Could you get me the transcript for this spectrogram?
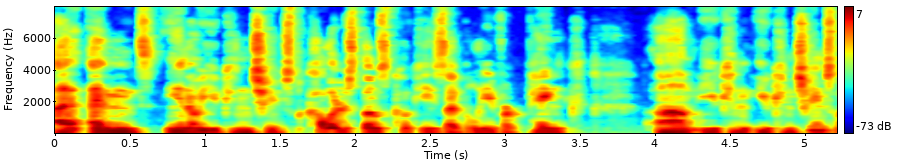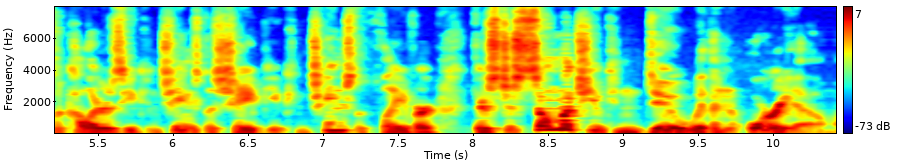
and you know you can change the colors. Those cookies, I believe, are pink. Um, you can you can change the colors, you can change the shape, you can change the flavor. There's just so much you can do with an Oreo,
